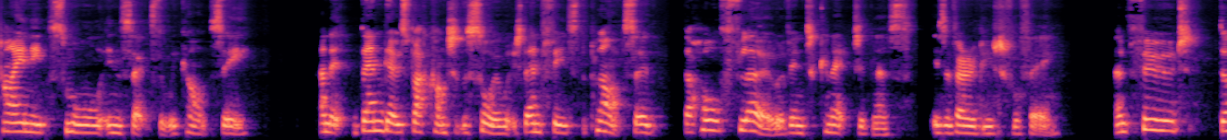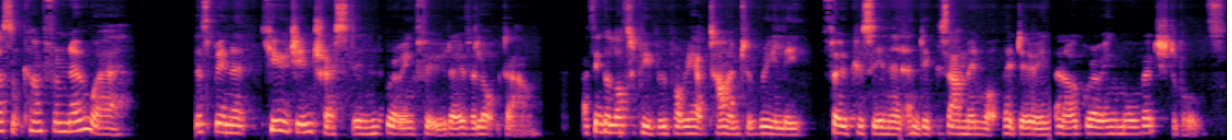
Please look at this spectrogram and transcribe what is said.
tiny, small insects that we can't see. And it then goes back onto the soil, which then feeds the plants. So the whole flow of interconnectedness is a very beautiful thing. And food doesn't come from nowhere. There's been a huge interest in growing food over lockdown. I think a lot of people probably have time to really focus in and examine what they're doing and are growing more vegetables,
